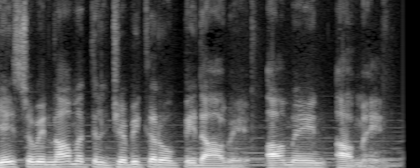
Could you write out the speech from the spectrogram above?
இயேசுவின் நாமத்தில் ஜெபிக்கிறோம் பிதாவே. ஆமேன் ஆமேன்.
